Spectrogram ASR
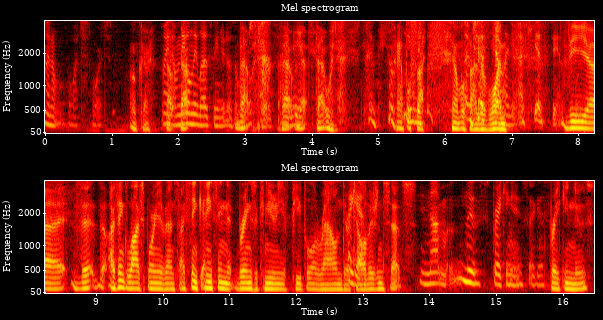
I don't watch sports. Okay. I know. I'm the only lesbian who doesn't watch sports. That, that, that would sample size sample size of one. telling you, I can't stand The, uh, the the I think live sporting events. I think anything that brings a community of people around their I guess. television sets. Not news, breaking news, I guess. Breaking news,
